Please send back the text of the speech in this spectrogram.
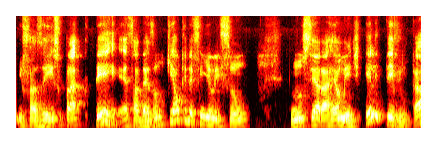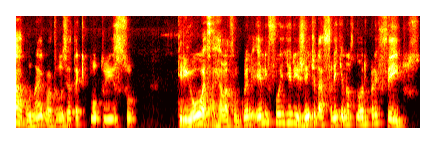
e fazer isso para ter essa adesão, que é o que define a eleição no Ceará realmente. Ele teve um cargo, né, Gota? Não sei até que ponto isso criou essa relação com ele. Ele foi dirigente da Frente Nacional de Prefeitos,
